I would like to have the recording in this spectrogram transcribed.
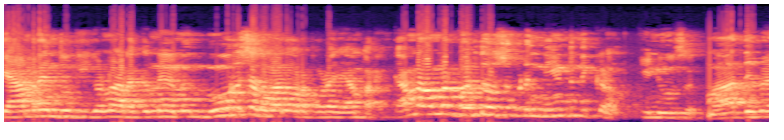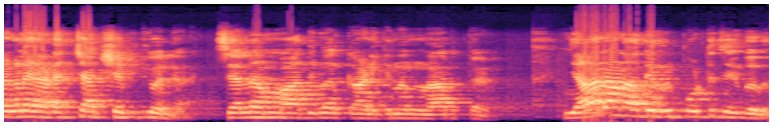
ക്യാമറയും തൂക്കിക്കൊണ്ട് നടക്കുന്നതെന്ന് നൂറ് ശതമാനം ഉറപ്പോടെ ഞാൻ പറയും. കാരണം അവന്മാർക്ക് ഒരു ദിവസം കൂടെ നീണ്ടു നിൽക്കണം ഈ ന്യൂസ് മാധ്യമങ്ങളെ അടച്ചാക്ഷേപിക്കുമല്ല ചില മാധ്യമങ്ങൾ കാണിക്കുന്ന നാർത്ത. ഞാനാണ് ആദ്യം റിപ്പോർട്ട് ചെയ്തത്.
